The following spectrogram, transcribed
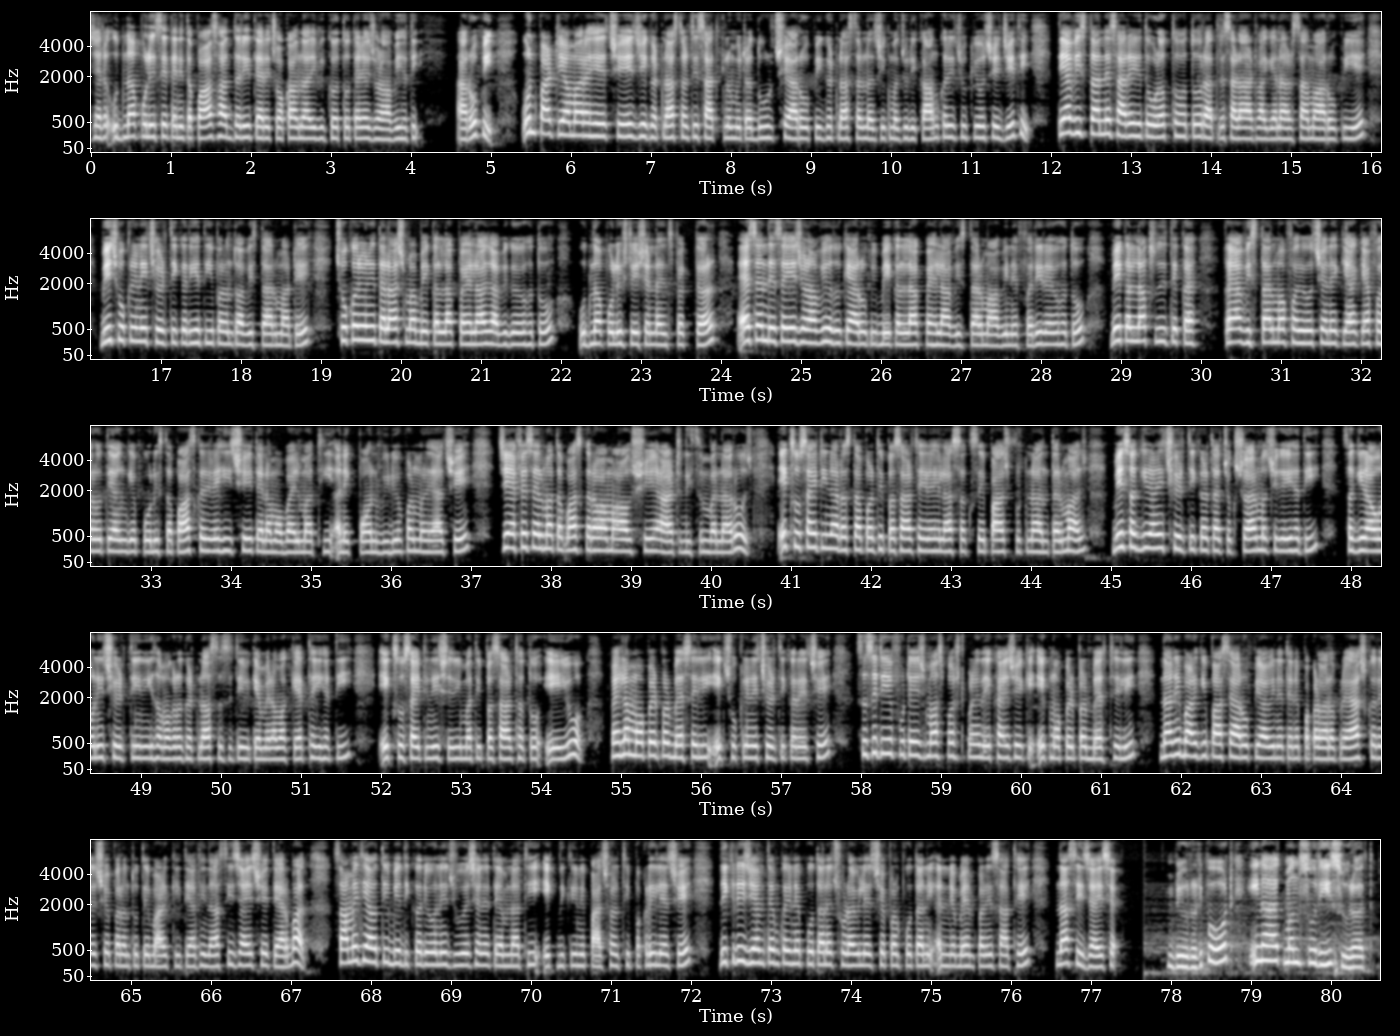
જ્યારે ઉધના પોલીસે તેની તપાસ હાથ ધરી ત્યારે ચોંકાવનારી વિગતો તેણે જણાવી હતી. આરોપી ઉનપાટિયામાં રહે છે, જે ઘટનાસ્થળથી સાત કિલોમીટર દૂર છે. આરોપી ઘટનાસ્થળ નજીક મજૂરી કામ કરી ચૂક્યો છે, જેથી ત્યાં વિસ્તારને સારી રીતે ઓળખતો હતો. રાત્રે સાડા આઠ વાગ્યાના અરસામાં આરોપીએ બે છોકરીની છેડતી કરી હતી, પરંતુ આ વિસ્તાર માટે છોકરીઓની તલાશમાં બે કલાક પહેલા જ આવી ગયો હતો. ઉધના પોલીસ સ્ટેશનના ઇન્સ્પેક્ટર એસ એન દેસાઈએ જણાવ્યું હતું કે આરોપી બે કલાક પહેલા આ વિસ્તારમાં આવીને ફરી રહ્યો હતો. બે કલાક સુધી તે કયા વિસ્તારમાં ફર્યો છે અને ક્યાં ક્યાં ફર્યો તે અંગે પોલીસ તપાસ કરી રહી છે. તેના મોબાઈલમાંથી અનેક પોર્ન વીડિયો પણ મળ્યા છે, જે એફએસએલમાં તપાસ કરાવવામાં આવશે આઠ ડિસેમ્બરના રોજ. એક સોસાયટીના રસ્તા પરથી પસાર થઈ રહેલા શખ્સે પાંચ ફૂટના અંતરમાં જ બે સગીરાની છેડતી કરતા ચકચાર મચી ગઈ હતી. સગીરાઓની છેડતીની સમગ્ર ઘટના સીસીટીવી કેમેરામાં કેદ થઈ હતી. એક સોસાયટીની શેરીમાંથી પસાર થતો એ યુવક પહેલા મોપેડ પર બેસેલી એક છોકરીને છેડતી કરે છે. સીસીટીવી ફૂટેજમાં સ્પષ્ટપણે દેખાય છે કે એક મોપેડ પર બેસેલી નાની બાળકી પાસે આરોપી આવીને તેને પકડવાનો પ્રયાસ કરે છે, પરંતુ તે બાળકી ત્યાંથી નાસી જાય છે. ત્યારબાદ સામેથી આવતી બે દીકરીઓને જુએ છે અને તેમનાથી એક દીકરીને પાછળથી પકડી લે છે. દીકરી જેમ તેમ કરીને પોતાને છોડાવી લે છે, પણ પોતાની અન્ય બહેનપણી સાથે નાસી જાય છે. Bureau report, Inayat Mansuri, Surat.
